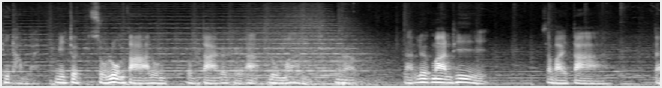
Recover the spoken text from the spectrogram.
ที่ทำไป มีจุดศูนย์รวมตารวมรวมตาก็คืออะดูม่านครับนะเลือกม่านที่สบายตา แต่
